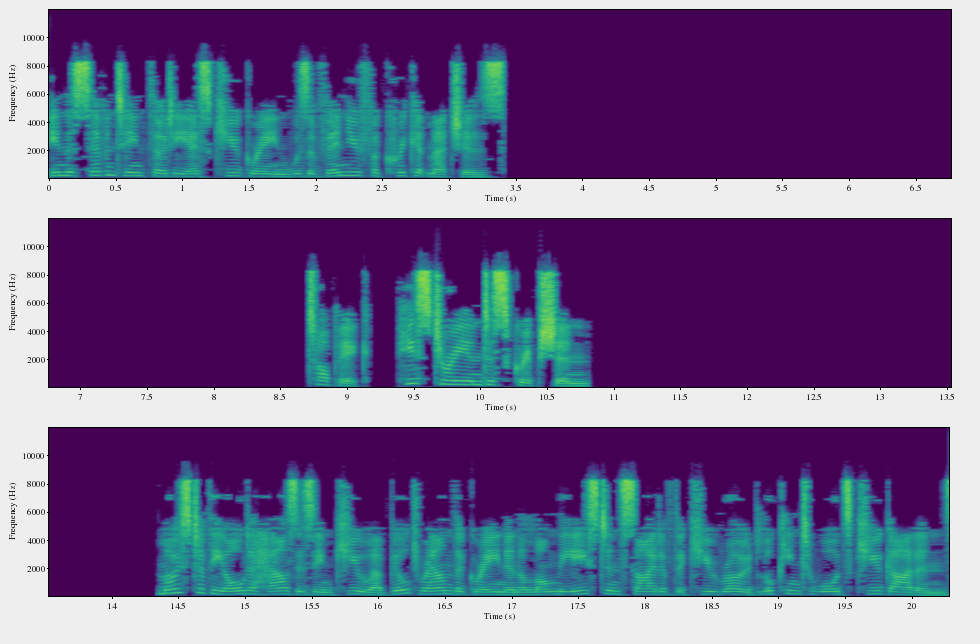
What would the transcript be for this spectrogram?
In the 1730s Kew Green was a venue for cricket matches. History and description Most of the older houses in Kew are built round the green and along the eastern side of the Kew Road looking towards Kew Gardens.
